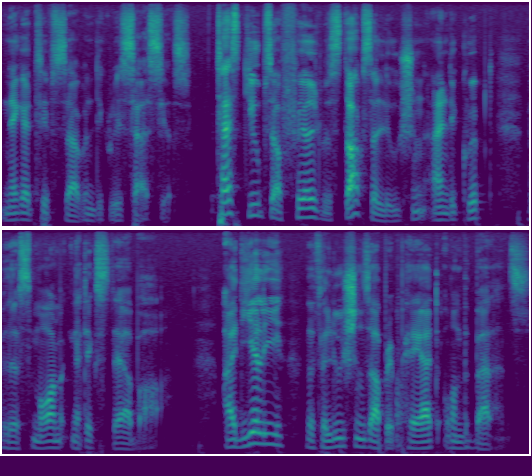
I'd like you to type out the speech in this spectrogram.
negative 7 degrees Celsius. Test tubes are filled with stock solution and equipped with a small magnetic stir bar. Ideally, the solutions are prepared on the balance.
